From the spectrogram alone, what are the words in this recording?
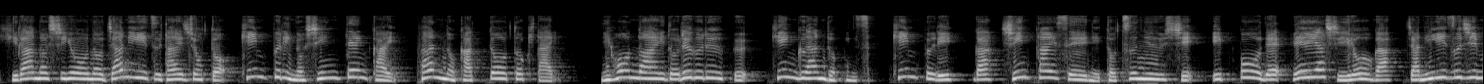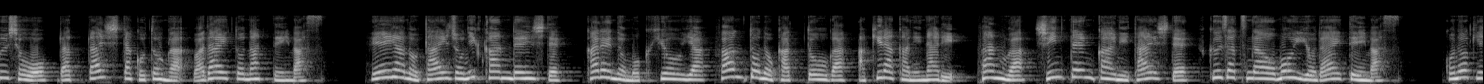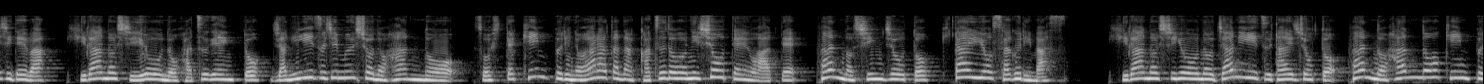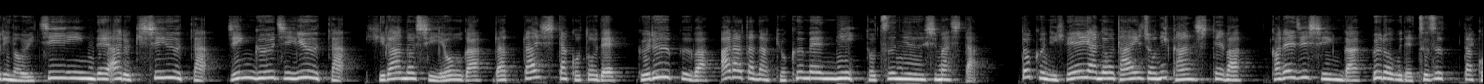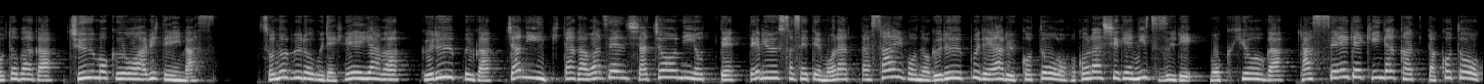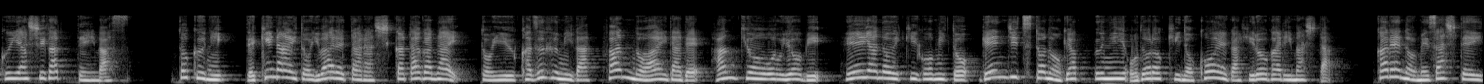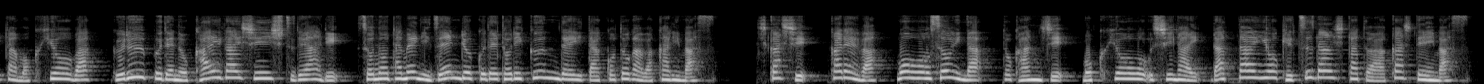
平野仕様のジャニーズ退場とキンプリの新展開、ファンの葛藤と期待。日本のアイドルグループ、キングピンス、キンプリが新体制に突入し、一方で平野仕様がジャニーズ事務所を脱退したことが話題となっています。平野の退場に関連して、彼の目標やファンとの葛藤が明らかになり、ファンは新展開に対して複雑な思いを抱いています。この記事では、平野志陽の発言とジャニーズ事務所の反応、そしてキンプリの新たな活動に焦点を当て、ファンの心情と期待を探ります。平野志陽のジャニーズ退場とファンの反応キンプリの一員である岸優太、神宮寺優太、平野志陽が脱退したことで、グループは新たな局面に突入しました。特に平野の退場に関しては、彼自身がブログで綴った言葉が注目を浴びています。そのブログで平野は、グループがジャニー北川前社長によってデビューさせてもらった最後のグループであることを誇らしげに綴り、目標が達成できなかったことを悔しがっています。特に、できないと言われたら仕方がない、という和文がファンの間で反響を呼び、平野の意気込みと現実とのギャップに驚きの声が広がりました。彼の目指していた目標は、グループでの海外進出であり、そのために全力で取り組んでいたことがわかります。しかし、彼は、もう遅いな、と感じ、目標を失い、脱退を決断したと明かしています。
